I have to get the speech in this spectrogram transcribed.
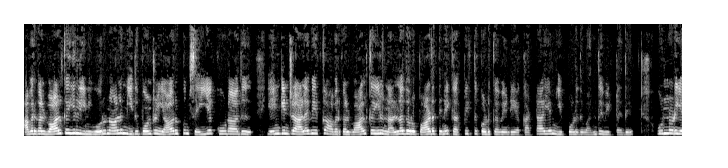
அவர்கள் வாழ்க்கையில் இனி ஒரு நாளும் இது போன்று யாருக்கும் செய்யக்கூடாது என்கின்ற அளவிற்கு அவர்கள் வாழ்க்கையில் நல்லதொரு பாடத்தினை கற்பித்து கொடுக்க வேண்டிய கட்டாயம் இப்பொழுது வந்துவிட்டது. உன்னுடைய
